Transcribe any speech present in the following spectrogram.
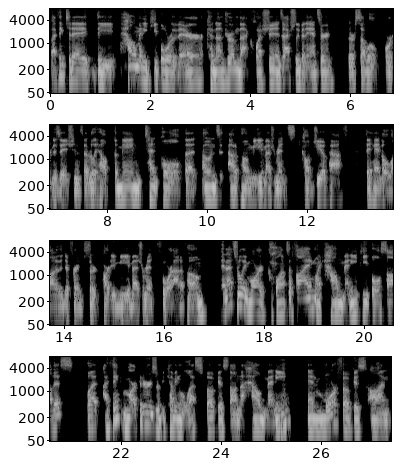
I think today the how many people were there conundrum, that question has actually been answered. There are several organizations that really help. The main tentpole that owns out of home media measurements called Geopath. They handle a lot of the different third party media measurement for out of home. And that's really more quantifying like how many people saw this. But I think marketers are becoming less focused on the how many and more focused on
